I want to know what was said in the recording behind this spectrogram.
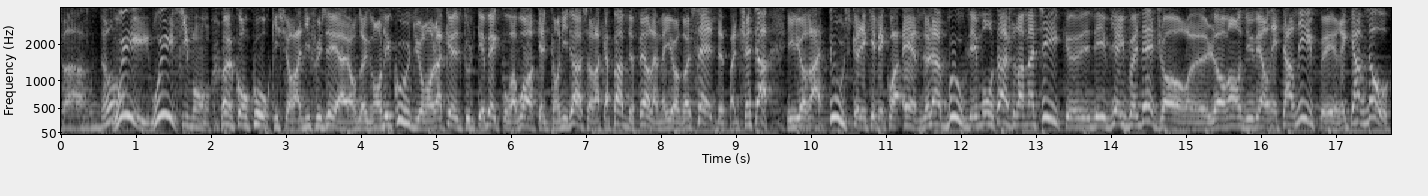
Pardon? Oui, oui, Simon. Un concours qui sera diffusé à heure de grande écoute, durant laquelle tout le Québec pourra voir quel candidat sera capable de faire la meilleure recette de pancetta. Il y aura tout ce que les Québécois aiment, de la bouffe, des montages dramatiques, euh, des vieilles vedettes genre euh, Laurent Duvernay-Tardif et Ricardo.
